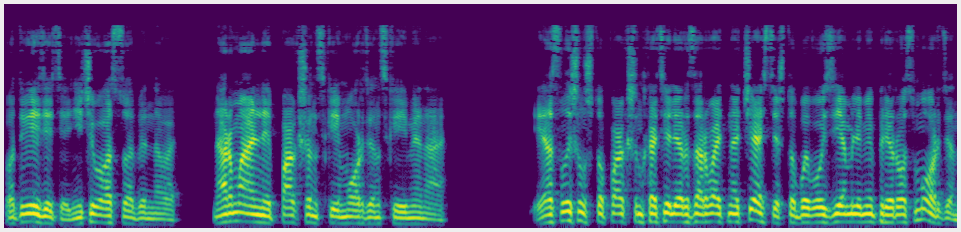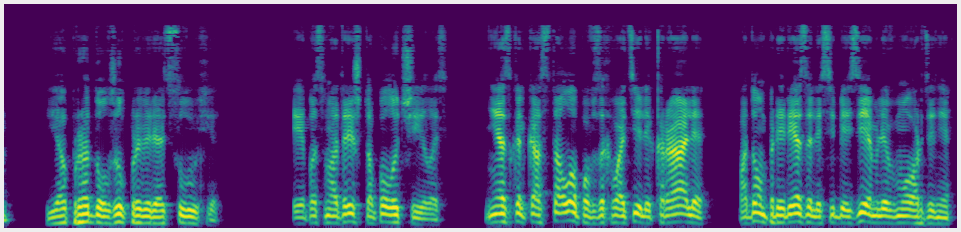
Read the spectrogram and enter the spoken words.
«Вот видите, ничего особенного. Нормальные пакшинские морденские имена. Я слышал, что Пакшин хотели разорвать на части, чтобы его землями прирос Морден. Я продолжил проверять слухи. И посмотри, что получилось. Несколько остолопов захватили крали, потом прирезали себе земли в Мордине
